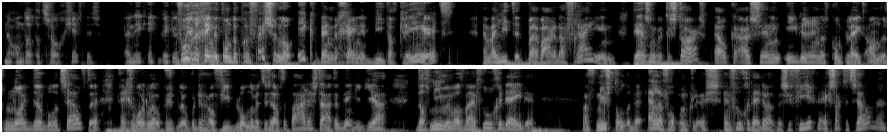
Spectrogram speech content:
Nou, omdat het zo geshift is. En ik, ik, ik, Vroeger ging het om de professional. Ik ben degene die dat creëert. En wij, lieten, wij waren daar vrij in. Dancing with the Stars, elke uitzending, iedereen was compleet anders, nooit dubbel hetzelfde. Tegenwoordig lopen, lopen er gewoon vier blonden met dezelfde paardenstaart. Dan denk ik, ja, dat is niet meer wat wij vroeger deden. Maar nu stonden er elf op een klus. En vroeger deden we het met z'n vieren, exact hetzelfde.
